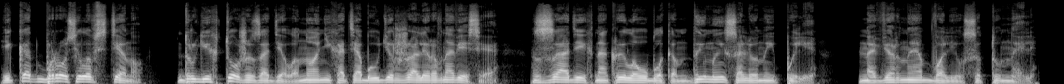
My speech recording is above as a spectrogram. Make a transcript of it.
и Кэт бросила в стену. Других тоже задело, но они хотя бы удержали равновесие. Сзади их накрыло облаком дыма и соленой пыли. Наверное, обвалился туннель.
